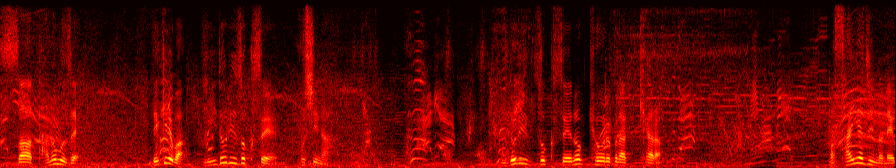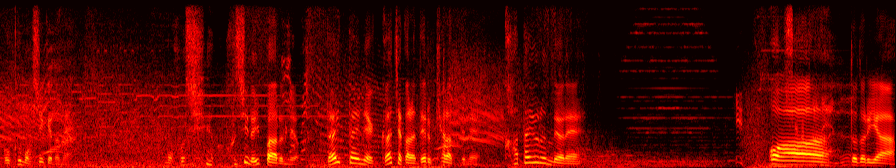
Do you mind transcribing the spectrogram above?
さあ頼むぜ。できれば緑属性欲しいな。緑属性の強力なキャラ。まあサイヤ人のね悟空も欲しいけどね。もう欲しい欲しいのいっぱいあるんだよ。だいたいねガチャから出るキャラってね偏るんだよね。おードドリア。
